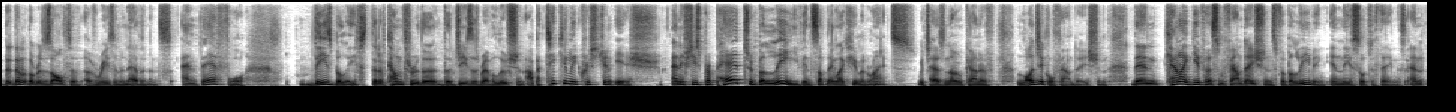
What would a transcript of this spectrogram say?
they're not the result of, of reason and evidence. And therefore, these beliefs that have come through the, the Jesus revolution are particularly Christian ish. And if she's prepared to believe in something like human rights, which has no kind of logical foundation, then can I give her some foundations for believing in these sorts of things? And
